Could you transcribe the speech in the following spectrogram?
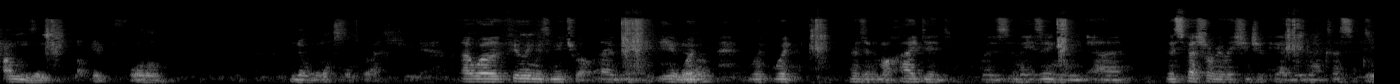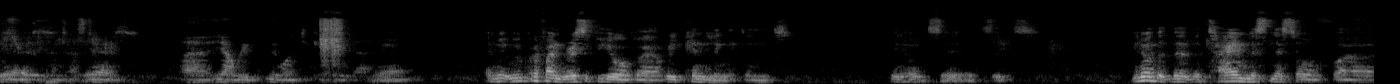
tons and bucket full of, you know, lots of gratitude. Uh, well, the feeling is mutual. You what, know, what, what President Mogae did was amazing, and uh, the special relationship he had with Max Essex was Yes, really fantastic. yes. Uh, yeah, we, we want to continue that. Yeah. And we, we've got to find a recipe of uh, rekindling it. And, you know, it's, it's, it's you know, the, the, the timelessness of uh,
